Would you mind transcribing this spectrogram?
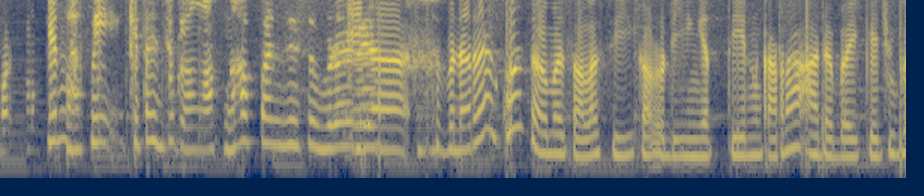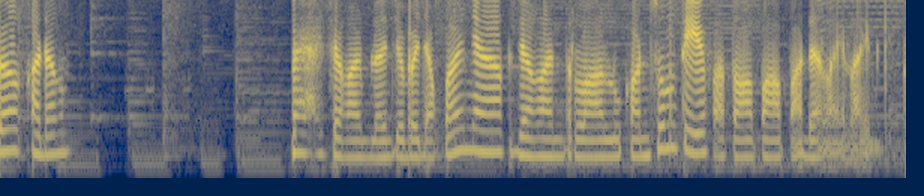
M- Mungkin tapi kita juga ngap-ngapan sih sebenarnya Iya, sebenarnya gue nggak masalah sih kalau diingetin karena ada baiknya juga kadang eh jangan belanja banyak-banyak, jangan terlalu konsumtif atau apa-apa dan lain-lain gitu.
